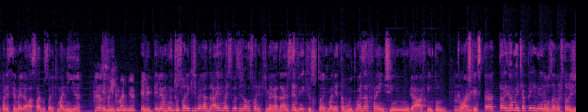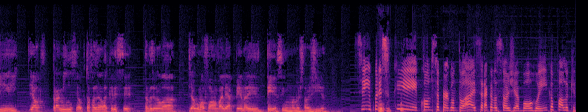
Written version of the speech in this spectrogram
parecer melhor, sabe? O Sonic Mania, É o Ele- Sonic Mania. ele, ele é muito Sonic de Mega Drive, mas se você joga o Sonic de Mega Drive, você vê que o Sonic Mania tá muito mais à frente, em gráfico, em tudo. Então eu acho que a gente tá, tá realmente aprendendo a usar nostalgia e é o que, pra mim, assim, é o que tá fazendo ela crescer. Tá fazendo ela, de alguma forma, valer a pena e ter, assim, uma nostalgia. Sim, por isso que quando você perguntou, ah, será que a nostalgia é boa ou ruim, que eu falo que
